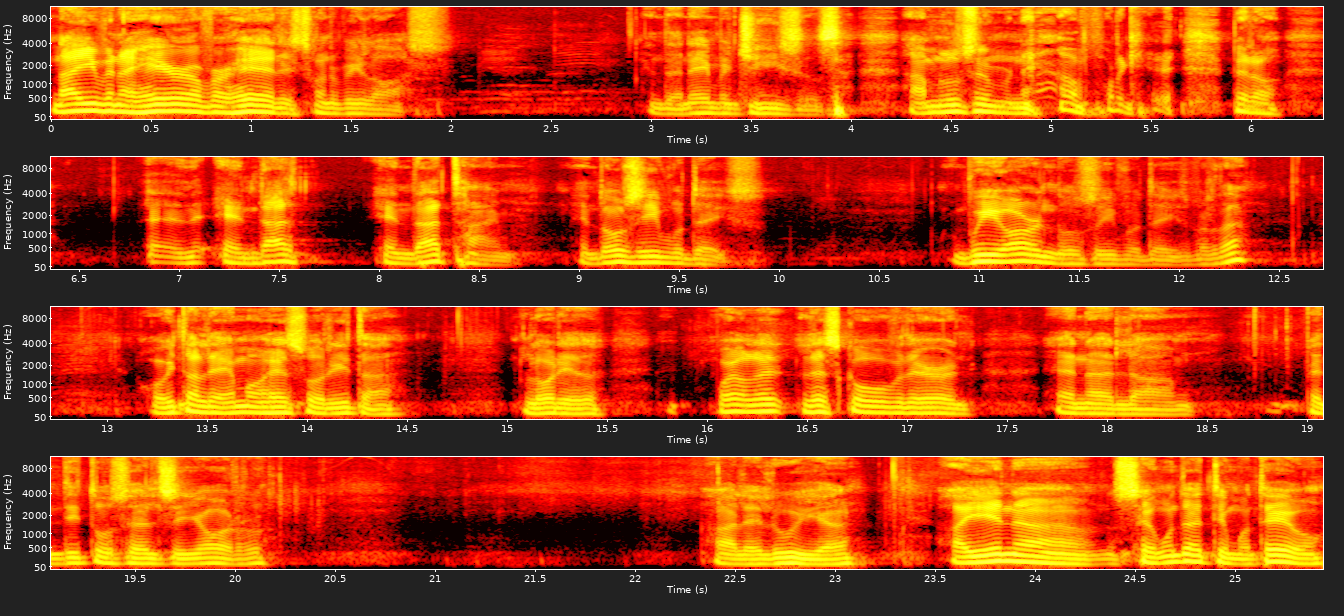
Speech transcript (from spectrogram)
Not even a hair of our head is going to be lost. In the name of Jesus. I'm losing them now, porque, pero in, that, in that time, in those evil days, we are in those evil days, ¿verdad? Ahorita leemos eso ahorita. Gloria. Well, let, us go over there and, and um, bendito sea el Señor. Aleluya. Ahí en uh, Segunda de Timoteo.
